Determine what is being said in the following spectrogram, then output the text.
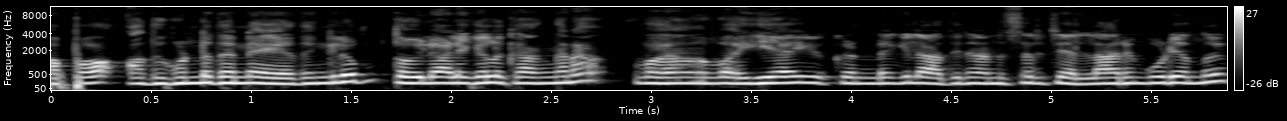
അപ്പോൾ അതുകൊണ്ട് തന്നെ ഏതെങ്കിലും തൊഴിലാളികൾക്ക് അങ്ങനെ വ- വയ്യായ്കയൊക്കെ ഉണ്ടെങ്കിൽ അതിനനുസരിച്ച് എല്ലാവരും കൂടി ഒന്ന്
